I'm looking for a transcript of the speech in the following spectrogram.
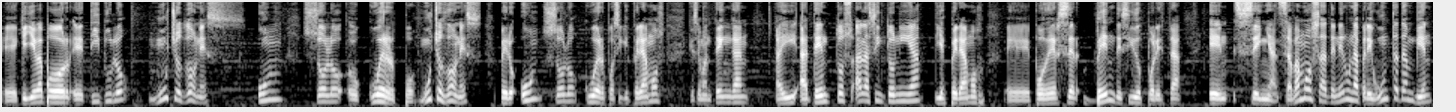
eh, que lleva por eh, título Muchos dones, un solo cuerpo. Muchos dones, pero un solo cuerpo. Así que esperamos que se mantengan ahí atentos a la sintonía y esperamos poder ser bendecidos por esta enseñanza. Vamos a tener una pregunta también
